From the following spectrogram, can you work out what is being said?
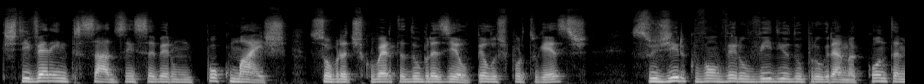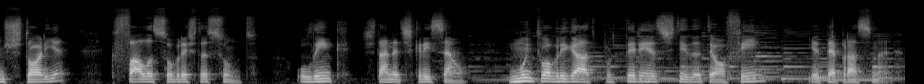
que estiverem interessados em saber um pouco mais sobre a descoberta do Brasil pelos portugueses, sugiro que vão ver o vídeo do programa Conta-me História que fala sobre este assunto. O link está na descrição. Muito obrigado por terem assistido até ao fim e até para a semana.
